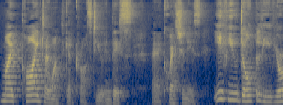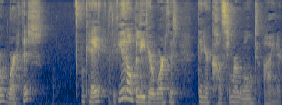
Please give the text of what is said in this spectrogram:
my point I want to get across to you in this uh, question is if you don't believe you're worth it, okay, if you don't believe you're worth it, then your customer won't either.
